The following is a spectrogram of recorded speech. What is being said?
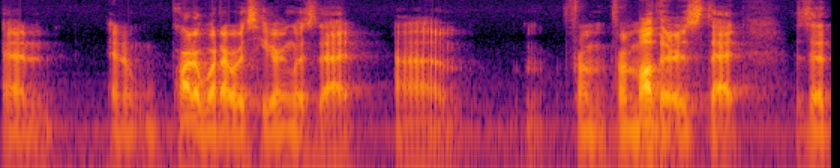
and and part of what I was hearing was that um, from from mothers that that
